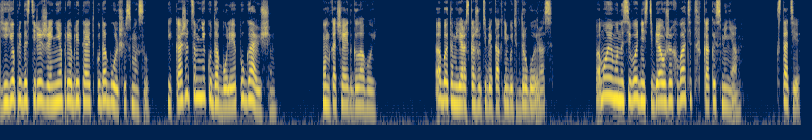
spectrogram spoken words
ее предостережение приобретает куда больший смысл и кажется мне куда более пугающим. Он качает головой. Об этом я расскажу тебе как-нибудь в другой раз. По-моему, на сегодня с тебя уже хватит, как и с меня. Кстати,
